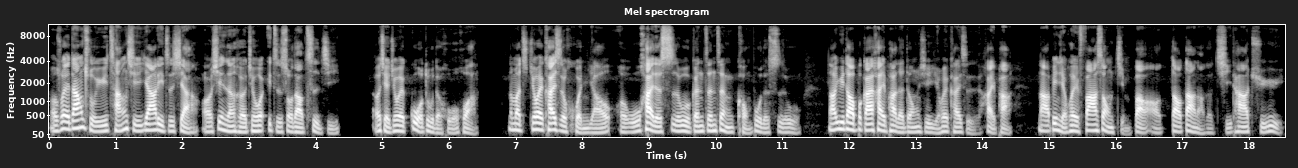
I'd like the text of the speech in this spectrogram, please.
哦，所以当处于长期压力之下，哦，杏仁核就会一直受到刺激，而且就会过度的活化。那么就会开始混淆哦无害的事物跟真正恐怖的事物。那遇到不该害怕的东西，也会开始害怕，那并且会发送警报哦到大脑的其他区域，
